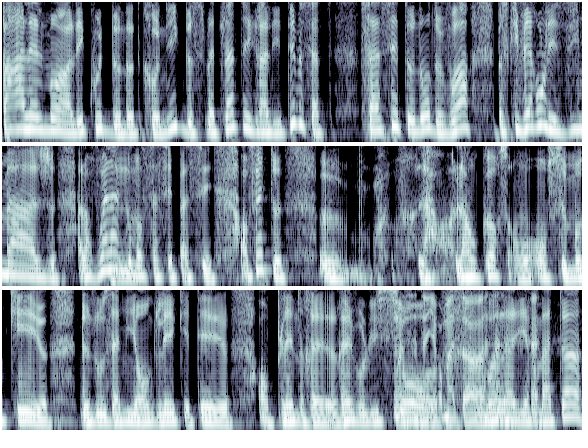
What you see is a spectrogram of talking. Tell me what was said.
parallèlement à l'écoute de notre chronique, de se mettre l'intégralité. Mais c'est assez étonnant de voir, parce qu'ils verront les images. Alors voilà mmh. comment ça s'est passé. En fait, euh, là, là encore, on, on, se moquait de nos amis anglais qui étaient en pleine ré révolution. Ouais, C'était hier matin. Hein. Voilà, hier matin.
